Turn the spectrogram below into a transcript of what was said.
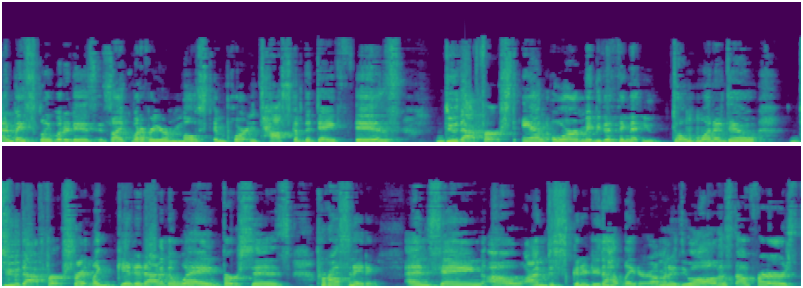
And basically what it is, is like whatever your most important task of the day is, do that first. And or maybe the thing that you don't want to do, do that first, right? Like get it out of the way versus procrastinating and saying, Oh, I'm just going to do that later. I'm going to do all this stuff first.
